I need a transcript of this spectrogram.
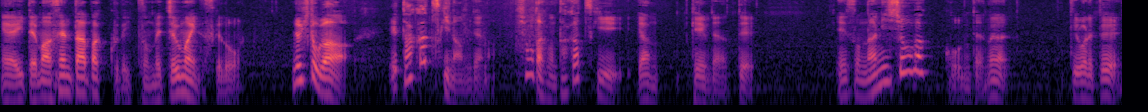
えー、いて、まあセンターバックでいつもめっちゃうまいんですけど、の人が、え、高槻なんみたいな。翔太くん高槻やんけみたいになって、え、その何小学校みたいな、って言われて、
